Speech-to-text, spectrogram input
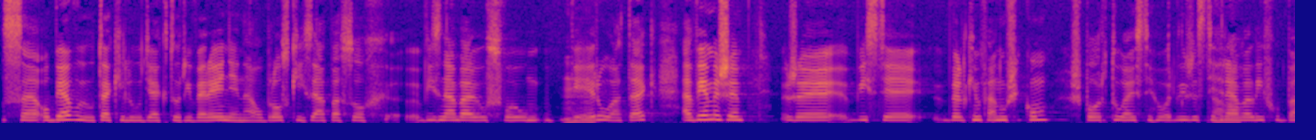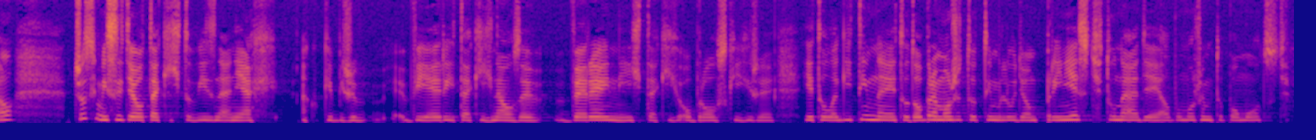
sa objavujú takí ľudia, ktorí verejne na obrovských zápasoch vyznávajú svoju mhm. vieru mm-hmm. a tak. A vieme, že, že vy ste veľkým fanúšikom športu, aj ste hovorili, že ste Aha. hrávali futbal. Čo si myslíte o takýchto význaniach ako keby, že viery takých naozaj verejných, takých obrovských, že je to legitimné, je to dobré, môže to tým ľuďom priniesť tú nádej, alebo môže im to pomôcť?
